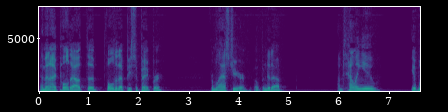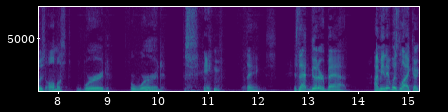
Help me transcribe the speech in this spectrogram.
and then I pulled out the folded up piece of paper from last year, opened it up. I'm telling you, it was almost word for word the same things. Is that good or bad? I mean, it was like a,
